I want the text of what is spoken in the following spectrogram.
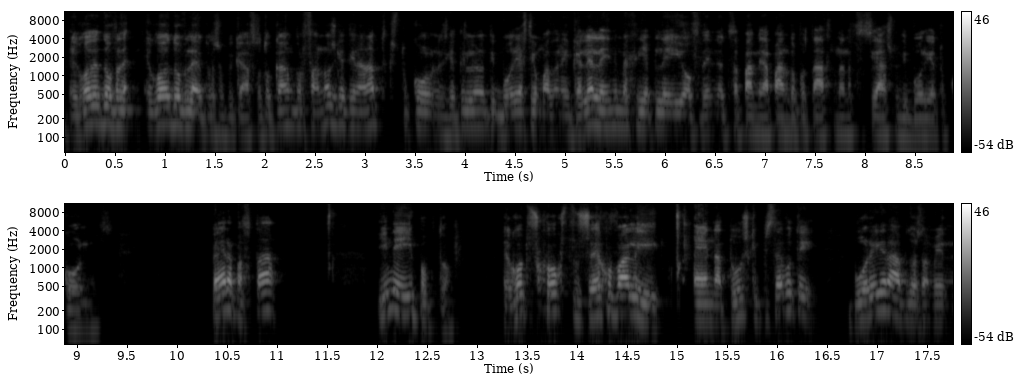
Εγώ δεν, το βλέ... Εγώ δεν το βλέπω προσωπικά αυτό. Το κάνουν προφανώς για την ανάπτυξη του Collins. Γιατί λένε ότι μπορεί αυτή η ομάδα να είναι καλή, αλλά είναι μέχρι για playoff. Δεν είναι ότι θα πάμε να πάμε το ποτάθλημα να θυσιάσουμε την πορεία του Collins. Πέρα από αυτά, είναι ύποπτο. Εγώ τους Hawks τους έχω βάλει ένα τους και πιστεύω ότι μπορεί οι Raptors να μείνουν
